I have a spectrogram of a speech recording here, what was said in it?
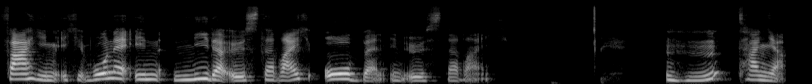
Fahim, ich wohne in Niederösterreich, oben in Österreich. Mhm, Tanja.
